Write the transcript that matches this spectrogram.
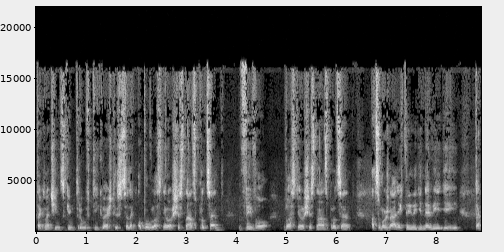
tak na čínském trhu v té Q4, tak Oppo vlastnilo 16%, Vivo vlastnilo 16%, a co možná některý lidi nevědí, tak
